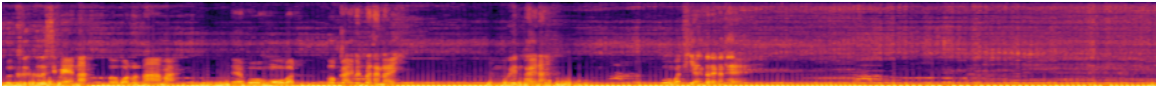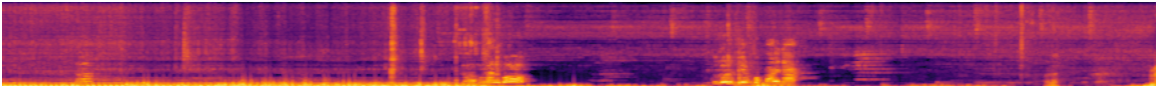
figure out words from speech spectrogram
เบิ่งคือคือสิแม่นนะบ่บอลเพิ่นพามาแต่บ่ฮู้ว่าบ่ไกลเพิ่นไปทางใดยังบ่เห็นไผนะบ่รู้ว่าเที่ยงแต่ใดกันแท้ ก็เมื่อเลยบ่ก็ เลิกเลี้ยงบ่ไก่นะไหน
